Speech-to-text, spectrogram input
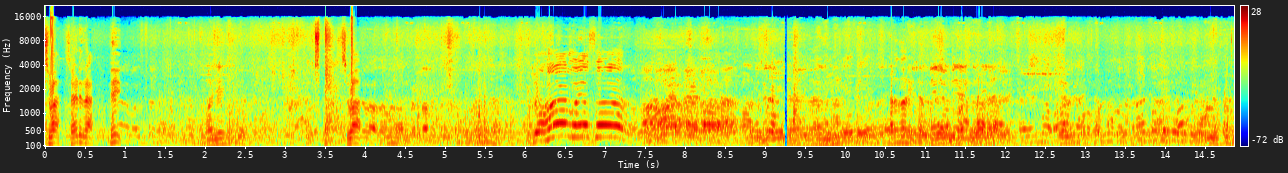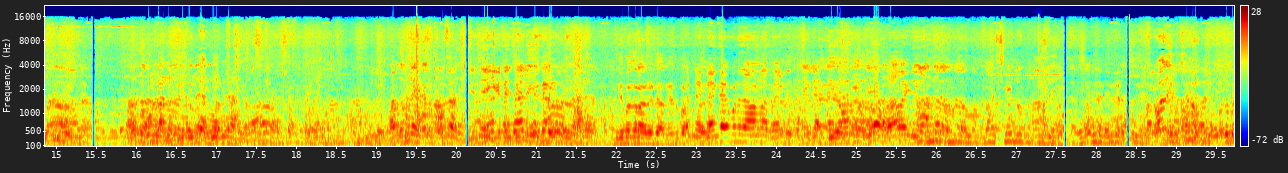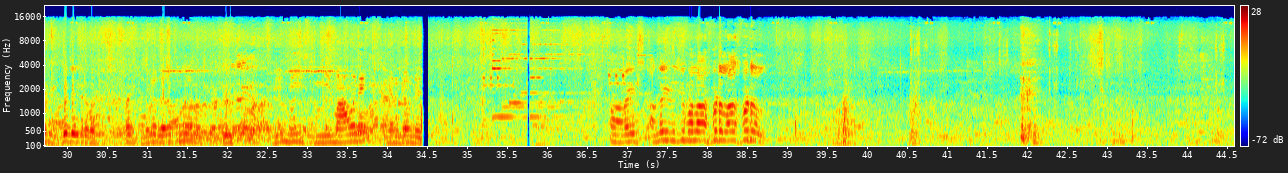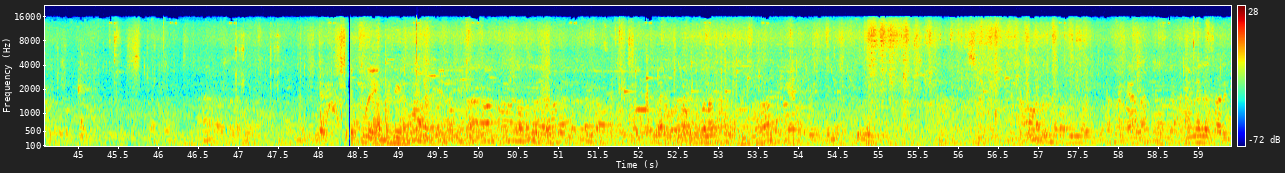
Suba, sali ra. Hey. Oye. Suba. Johar Wayasar. Tardarita. Tardarita. మీ మామనే వెనక ఉండేది right అందరి నుంచి మళ్ళీ హాస్పిటల్ హాస్పిటల్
